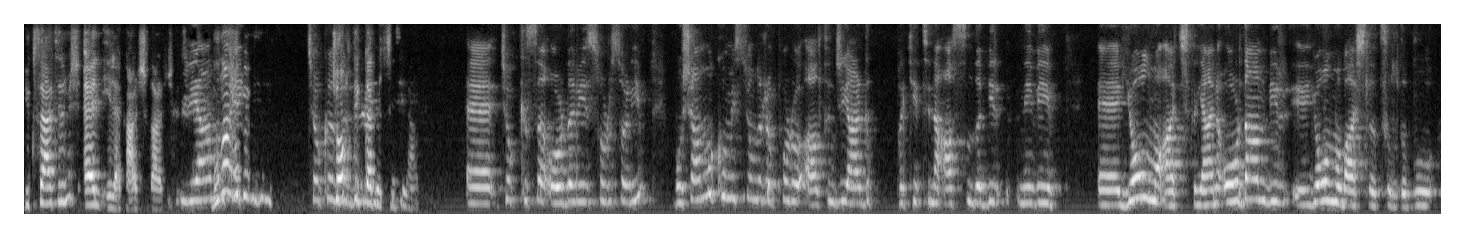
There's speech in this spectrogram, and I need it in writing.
yükseltilmiş el ile karşı karşıyayız. Buna hepimizin çok, çok dikkat etmesi lazım. Ee, çok kısa orada bir soru sorayım. Boşanma komisyonu raporu 6. yargı paketine aslında bir nevi e, yol mu açtı? Yani oradan bir e, yol mu başlatıldı bu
